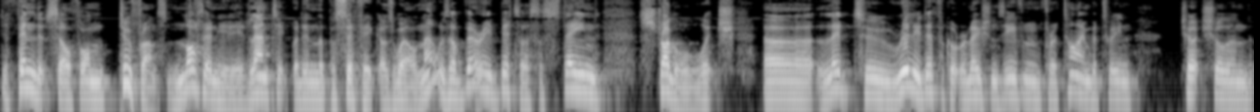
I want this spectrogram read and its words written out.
defend itself on two fronts, not only in the Atlantic, but in the Pacific as well. And that was a very bitter, sustained struggle, which uh, led to really difficult relations, even for a time, between Churchill and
